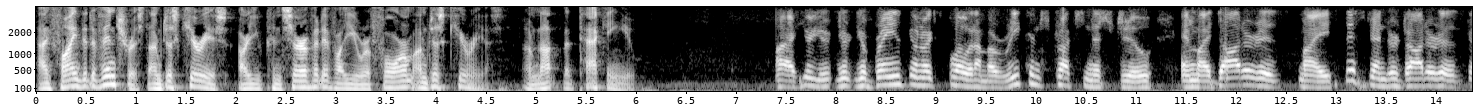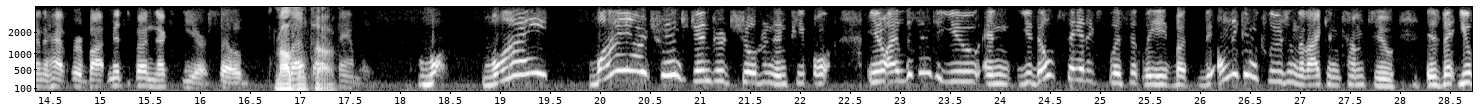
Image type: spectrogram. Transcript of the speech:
I find it of interest. I'm just curious. Are you conservative? Are you reform? I'm just curious. I'm not attacking you. I here your your, your brain's going to explode. I'm a Reconstructionist Jew, and my daughter is my cisgender daughter is going to have her bat mitzvah next year. So Mazel tov. family. Wh- Why why are transgender children and people? You know, I listen to you, and you don't say it explicitly, but the only conclusion that I can come to is that you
